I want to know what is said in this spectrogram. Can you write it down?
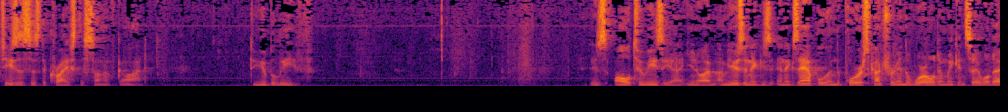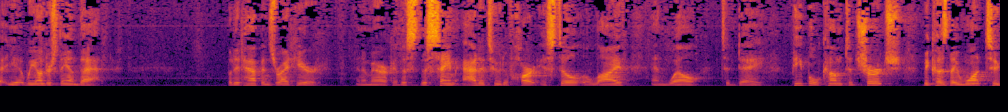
Jesus is the Christ, the Son of God. Do you believe? It is all too easy. I, you know, I'm, I'm using an example in the poorest country in the world, and we can say, well, that, yeah, we understand that. But it happens right here in America. This, this same attitude of heart is still alive and well today. People come to church because they want to,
